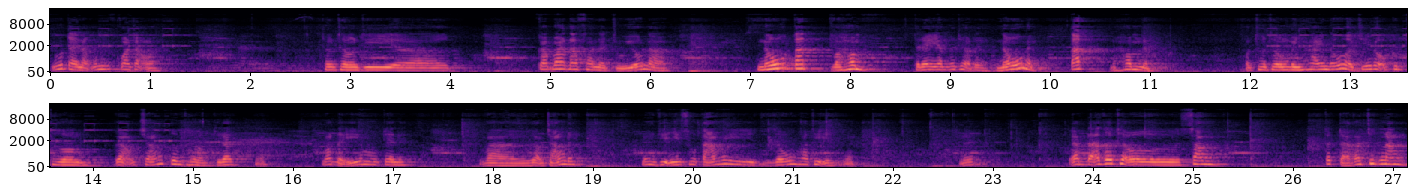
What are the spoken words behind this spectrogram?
Nút này là cũng quan trọng rồi. Thường thường thì uh, các bác đa phần là chủ yếu là nấu tắt và hâm. Từ đây em giới thiệu đây nấu này tắt và hâm này. Còn thường thường mình hay nấu ở chế độ cơm thường gạo trắng cơm thường thì đây. Bác để ý trên đây và gạo trắng đây. Đây thị như số 8 thì dấu hoa thị. Nhé. đấy. Em đã giới thiệu xong tất cả các chức năng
